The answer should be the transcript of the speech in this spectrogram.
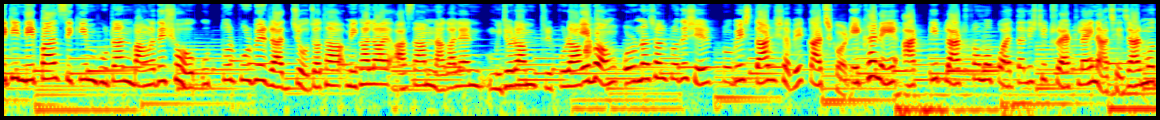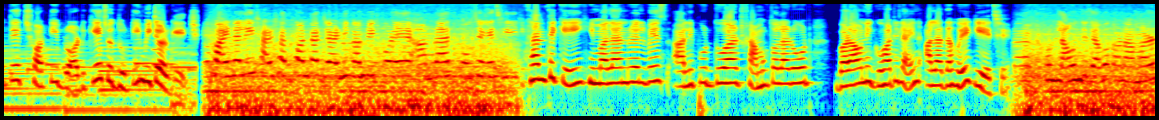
এটি নেপাল, সিকিম, ভুটান, বাংলাদেশ সহ উত্তর পূর্বের রাজ্য যথা মেঘালয়, আসাম, নাগাল্যান্ড, মিজোরাম, ত্রিপুরা এবং অরুণাচল প্রদেশের প্রবেশদ্বার হিসাবে কাজ করে। এখানে আটটি প্ল্যাটফর্ম ও পঁয়তাল্লিশটি ট্র্যাক লাইন আছে, যার মধ্যে ছটি ব্রড গেজ ও দুটি মিটার গেজ। সাড়ে সাত ঘণ্টার জার্নি কমপ্লিট করে আমরা পৌঁছে গেছি। এখান থেকেই Himalayan railways Alipurduar Samuktala road Barauni Guwahati line আলাদা হয়ে গিয়েছে। এখন লাউঞ্জে যাব কারণ আমার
